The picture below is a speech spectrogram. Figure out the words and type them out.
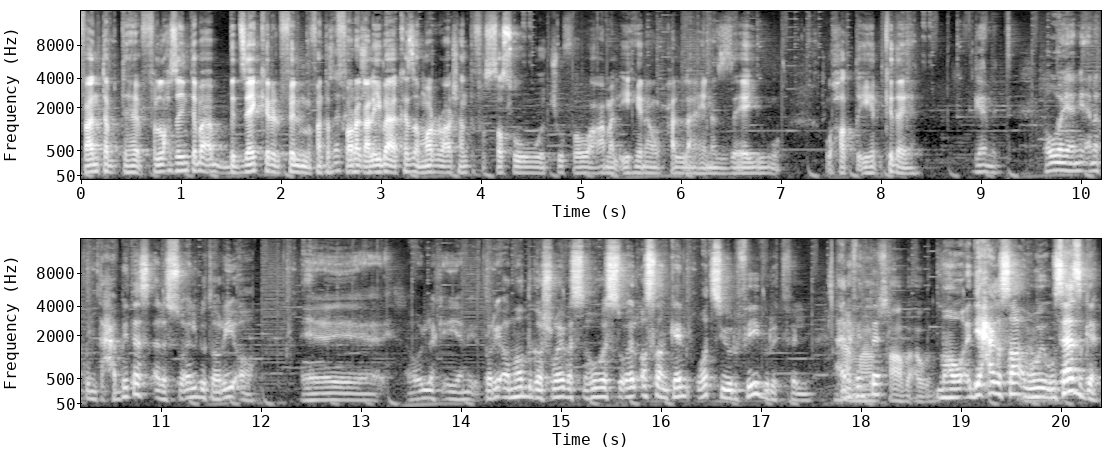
فانت بت... في اللحظة دي انت بقى بتذاكر الفيلم فانت بتتفرج عليه. بقى كذا مرة عشان تفصصه وتشوف هو عمل إيه هنا وحلها هنا إزاي و... وحط إيه كده يعني. جامد. هو يعني أنا كنت حبيت اسأل السؤال بطريقة آه، أقول لك إيه يعني طريقة ناضجة شوية بس هو السؤال أصلا كان what's your favorite film عارف انت؟ صعب قوي ما هو دي حاجة صعبة وساذجة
